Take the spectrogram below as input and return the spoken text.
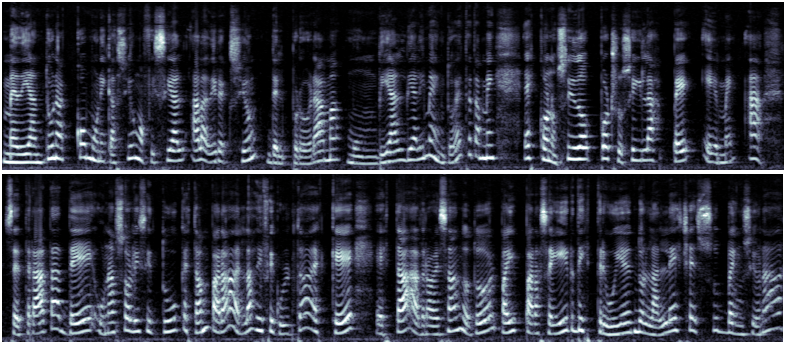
mediante una comunicación oficial a la dirección del Programa Mundial de Alimentos. Este también es conocido por sus siglas PMA. Se trata de una solicitud que está amparada en las dificultades que está atravesando todo el país para seguir distribuyendo la leche subvencionada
